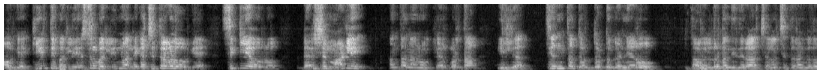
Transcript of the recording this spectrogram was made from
ಅವ್ರಿಗೆ ಕೀರ್ತಿ ಬರಲಿ, ಹೆಸರು ಬರಲಿ, ಇನ್ನು ಅನೇಕ ಚಿತ್ರಗಳು ಅವ್ರಿಗೆ ಸಿಕ್ಲಿ, ಅವರು ಡೈರೆಕ್ಷನ್ ಮಾಡಲಿ ಅಂತ ನಾನು ಕೇಳ್ಕೊಳ್ತಾ ಇಲ್ಲಿ ಅತ್ಯಂತ ದೊಡ್ಡ ದೊಡ್ಡ ಗಣ್ಯರು ತಾವೆಲ್ಲರೂ ಬಂದಿದ್ದೀರಾ? ಚಲನಚಿತ್ರರಂಗದ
